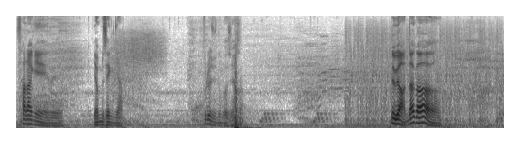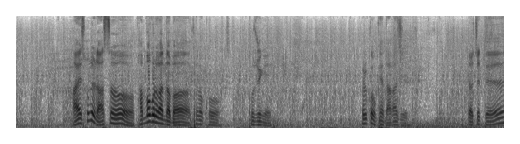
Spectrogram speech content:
사랑의 네, 염색약 뿌려주는 거죠. 근데 왜 안 나가? 아예 손을 놨어. 밥 먹으러 갔나봐. 켜놓고 도중에. 그럴 거면 그냥 나가지. 자, 어쨌든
